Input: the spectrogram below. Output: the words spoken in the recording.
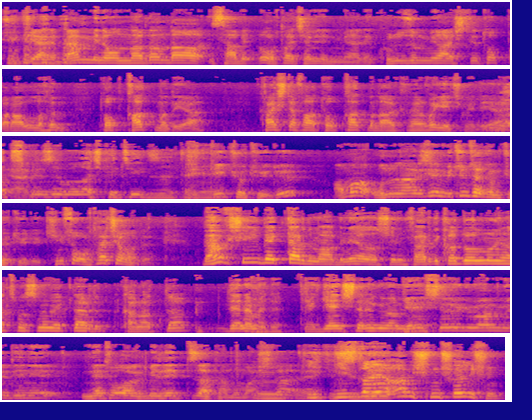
Çünkü yani ben bile onlardan daha isabetli orta açabilirim yani. Cruz'un bir açtığı top var Allah'ım. Top kalkmadı ya. Kaç defa top kalkmadı arka tarafa geçmedi ya. Yani. bu maç kötüydü zaten. Ciddi kötüydü. Ama onun haricinde bütün takım kötüydü. Kimse orta açamadı. Ben şeyi beklerdim abi ne yalan söyleyeyim. Ferdi Kadıoğlu'nun oynatmasını beklerdim. Kanatta denemedi. Ya gençlere güvenmiyor. Gençlere güvenmediğini net olarak belirtti zaten bu maçta. İ- Herkes İzdaya abi şimdi şöyle düşün.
